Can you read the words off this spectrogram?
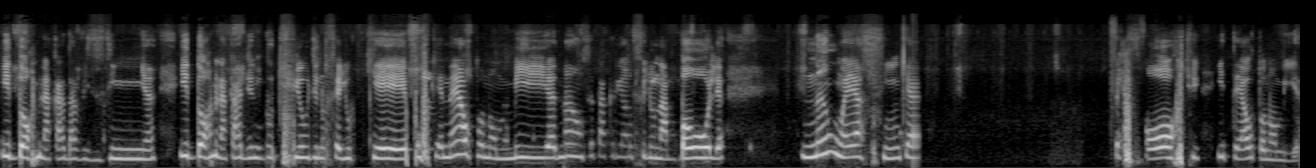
e dorme na casa da vizinha, e dorme na casa do tio de não sei o quê, porque não é autonomia, não, você está criando filho na bolha. Não é assim que é ser forte e ter autonomia.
